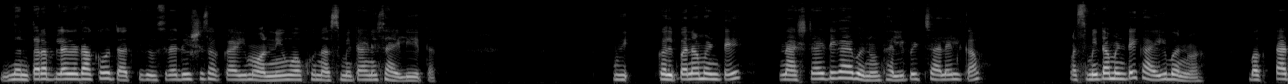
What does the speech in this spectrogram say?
नंतर आपल्याला दाखवतात की दुसऱ्या दिवशी सकाळी मॉर्निंग वॉकहून अस्मिता आणि सायली येतात. कल्पना म्हणते नाश्त्यासाठी काय बनवू? थालीपीठ चालेल का? अस्मिता म्हणते काही बनवा. बघतात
